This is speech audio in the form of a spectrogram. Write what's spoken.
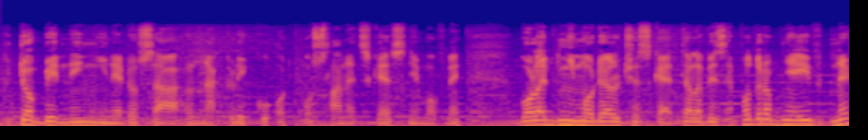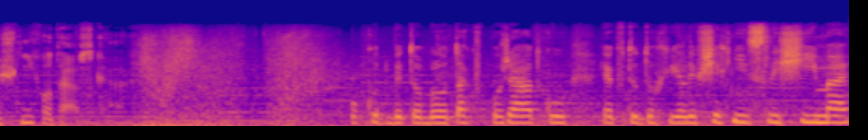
Kdo by nyní nedosáhl na kliku od poslanecké sněmovny? Volební model České televize podrobněji v dnešních otázkách. Pokud by to bylo tak v pořádku, jak v tuto chvíli všichni slyšíme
